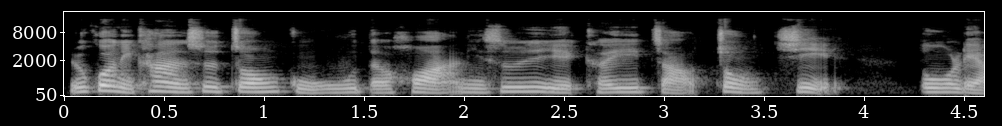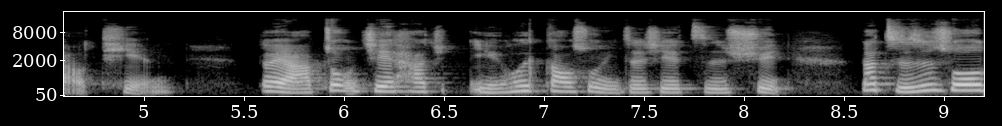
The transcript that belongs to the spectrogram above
如果你看的是中古屋的话，你是不是也可以找中介多聊天？对啊，中介他也会告诉你这些资讯。那只是说，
